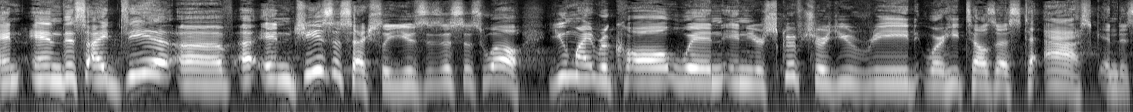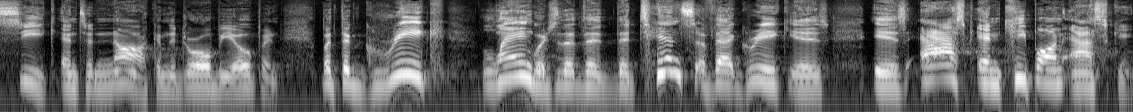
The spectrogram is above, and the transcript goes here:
And, and this idea of, uh, and Jesus actually uses this as well. You might recall when in your scripture you read where he tells us to ask and to seek and to knock and the door will be open. But the Greek language, the, the, the tense of that Greek is, is ask and keep on asking,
